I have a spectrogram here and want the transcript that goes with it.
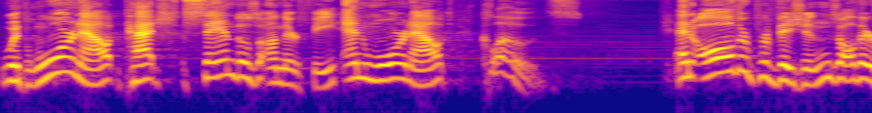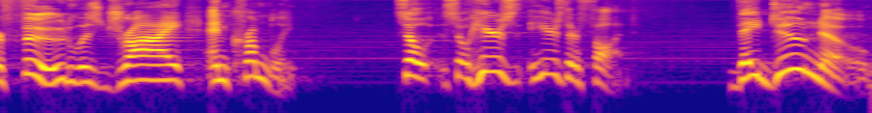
with worn out, patched sandals on their feet, and worn out clothes. And all their provisions, all their food was dry and crumbly. So, so here's, here's their thought they do know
